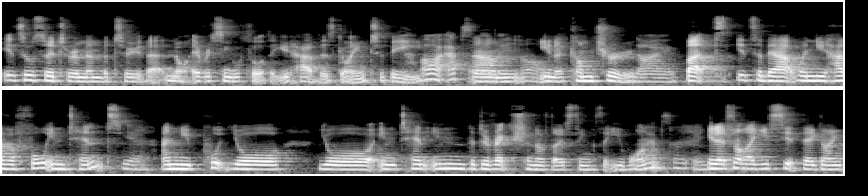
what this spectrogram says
it's also to remember too that not every single thought that you have is going to be Oh, absolutely um, not. you know come true. no. But it's about when you have a full intent Yeah. and you put your your intent in the direction of those things that you want. Absolutely. You know, it's not like you sit there going,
